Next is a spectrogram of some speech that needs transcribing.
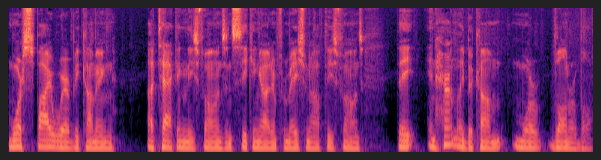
more spyware becoming attacking these phones and seeking out information off these phones, they inherently become more vulnerable.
